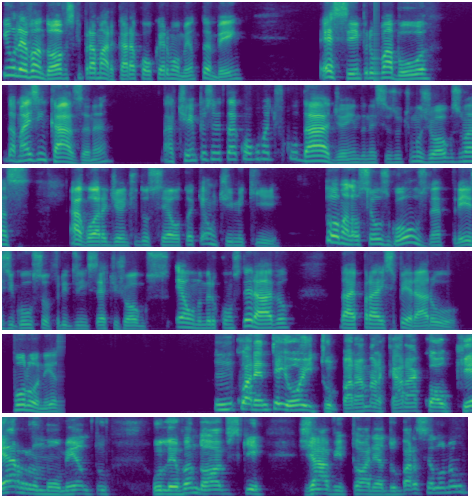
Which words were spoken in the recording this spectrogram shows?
E o Lewandowski para marcar a qualquer momento também é sempre uma boa, ainda mais em casa, né? A Champions ele está com alguma dificuldade ainda nesses últimos jogos, mas agora diante do Celta, que é um time que toma lá os seus gols, né? 13 gols sofridos em 7 jogos é um número considerável. Dá para esperar o polonês. 1,48 para marcar a qualquer momento o Lewandowski. Já a vitória do Barcelona um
